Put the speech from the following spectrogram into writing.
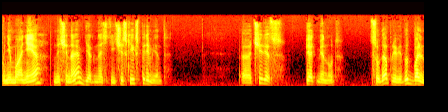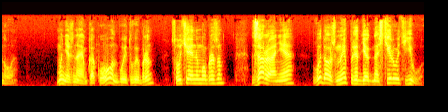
Внимание. Начинаем диагностический эксперимент. Э, через пять минут сюда приведут больного. Мы не знаем, какого, он будет выбран случайным образом. Заранее вы должны предиагностировать его.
